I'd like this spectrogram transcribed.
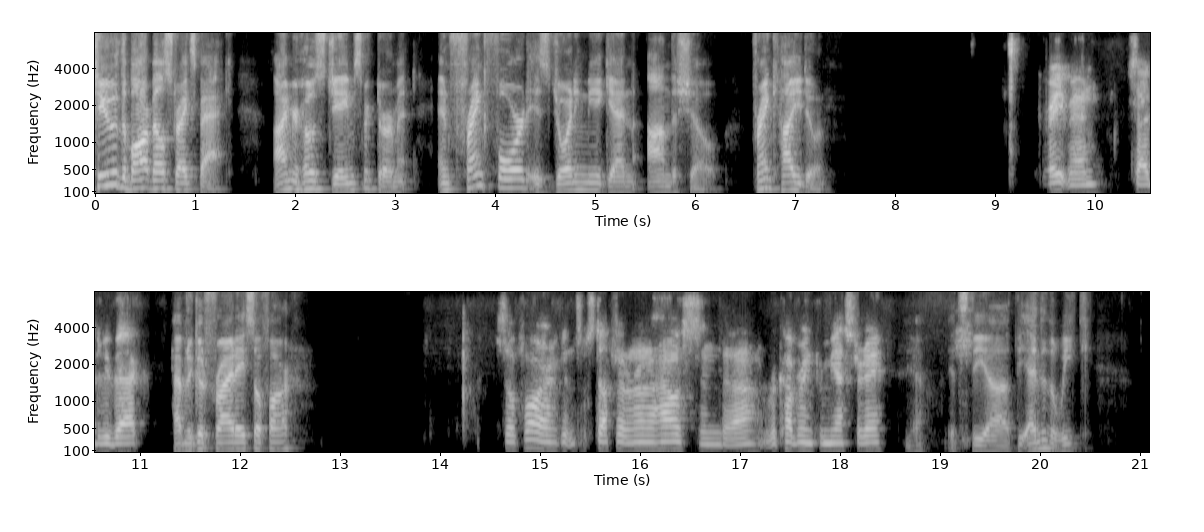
To the Barbell Strikes Back. I'm your host James McDermott, and Frank Ford is joining me again on the show. Frank, how you doing? Great, man. Excited to be back. Having a good Friday so far? So far, getting some stuff done around the house and uh, recovering from yesterday. Yeah, it's the uh, the end of the week,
